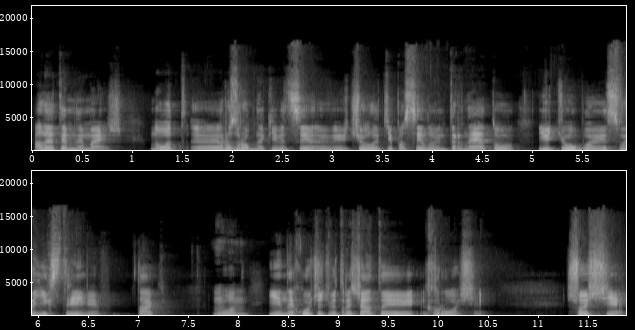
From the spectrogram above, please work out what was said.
але тим не менш. Ну от е, розробники відчули типу, силу інтернету, Ютубу і своїх стрімів. так? Mm-hmm. От. І не хочуть витрачати гроші. Що ще?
